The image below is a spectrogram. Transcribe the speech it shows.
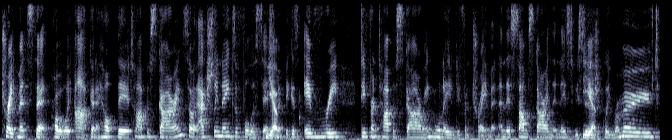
treatments that probably aren't going to help their type of scarring. So it actually needs a full assessment Yep. because every different type of scarring will need a different treatment. And there's some scarring that needs to be Yep. surgically removed,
